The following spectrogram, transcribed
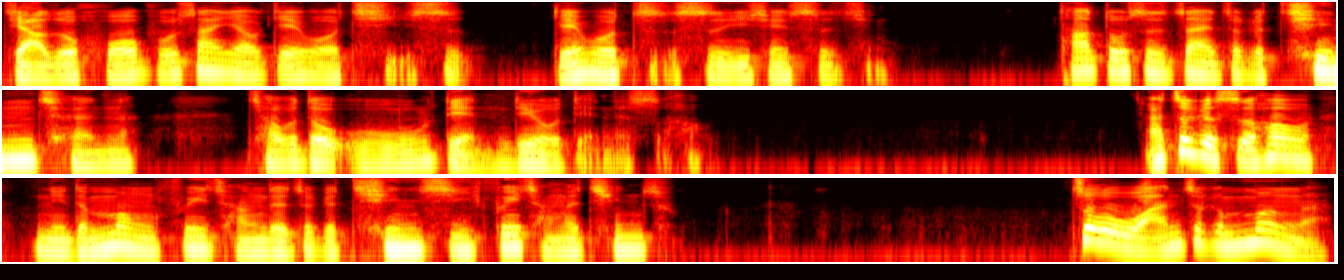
假如活菩萨要给我启示、给我指示一些事情，他都是在这个清晨呢，差不多五点六点的时候。啊，这个时候你的梦非常的这个清晰，非常的清楚。做完这个梦啊，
